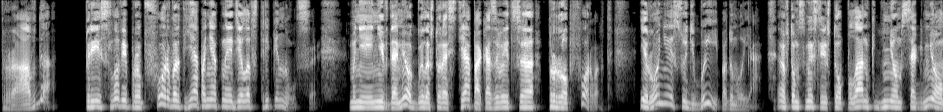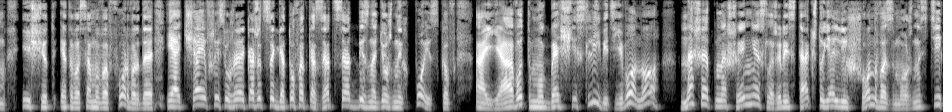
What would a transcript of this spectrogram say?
Правда? При слове проп-форвард я, понятное дело, встрепенулся. Мне невдомек было, что Растяпа оказывается проп-форвард. Ирония судьбы, — подумал я, в том смысле, что Планк днем с огнем ищет этого самого форварда и, отчаявшись, уже, кажется, готов отказаться от безнадежных поисков, а я вот мог бы осчастливить его, но наши отношения сложились так, что я лишен возможности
